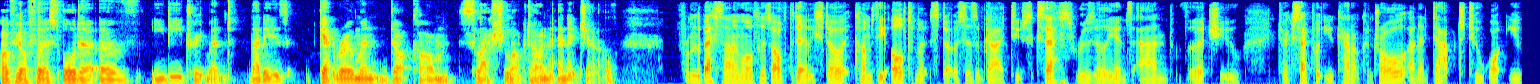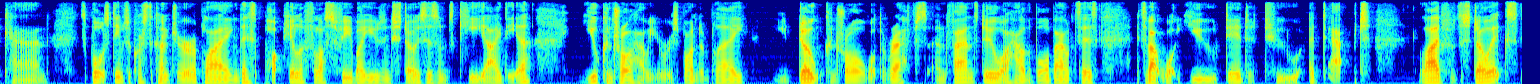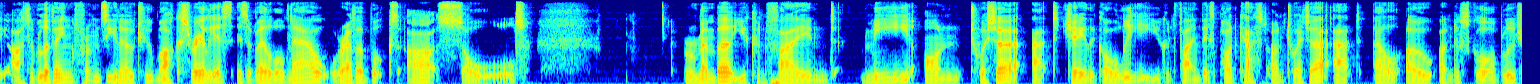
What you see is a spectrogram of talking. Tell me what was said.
of your first order of ED treatment. That is getroman.com slash locked on NHL. From the best-selling authors of The Daily Stoic comes the ultimate Stoicism guide to success, resilience, and virtue. To accept what you cannot control and adapt to what you can. Sports teams across the country are applying this popular philosophy by using Stoicism's key idea: you control how you respond and play. You don't control what the refs and fans do or how the ball bounces. It's about what you did to adapt. Lives of the Stoics, The Art of Living, from Zeno to Marcus Aurelius, is available now wherever books are sold. Remember, you can find me on Twitter at Jay the Goalie. You can find this podcast on Twitter at LO underscore Blue.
